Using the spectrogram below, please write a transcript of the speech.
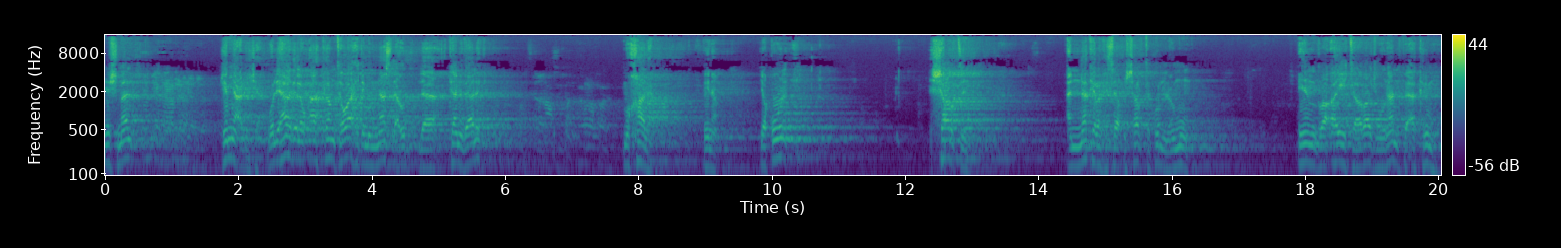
يشمل جميع الرجال. ولهذا لو أكرمت واحدا من الناس لا كان ذلك مخالف هنا يقول شرط النكرة في سياق الشرط تكون للعموم إن رأيت رجلا فأكرمه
